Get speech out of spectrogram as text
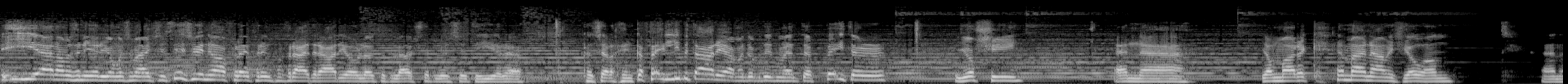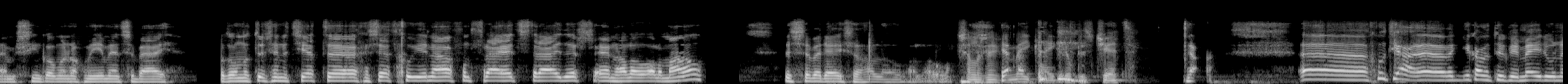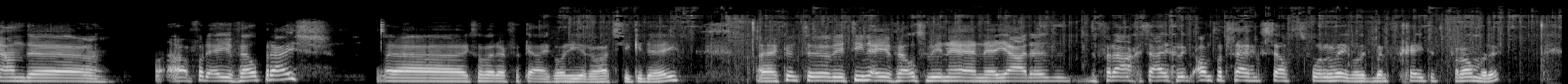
Ja, dames en heren, jongens en meisjes. Dit is weer een nieuwe aflevering van Vrijheid Radio. Leuk dat u luistert. We zitten hier uh, gezellig in Café Libertaria met op dit moment uh, Peter, Yoshi en uh, Jan-Mark. En mijn naam is Johan. En misschien komen er nog meer mensen bij. Wordt ondertussen in de chat gezet. Goedenavond vrijheidsstrijders en hallo allemaal. Dus bij deze hallo, hallo. Ik zal eens even ja. meekijken op de chat. Ja. Uh, goed, ja, uh, je kan natuurlijk weer meedoen aan de, uh, voor de EFL-prijs. ik zal weer even kijken hoor, hier, hartstikke idee. je kunt weer 10 EFL's winnen en ja, de, de vraag is eigenlijk, het antwoord is eigenlijk hetzelfde als vorige week, want ik ben het vergeten te veranderen.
